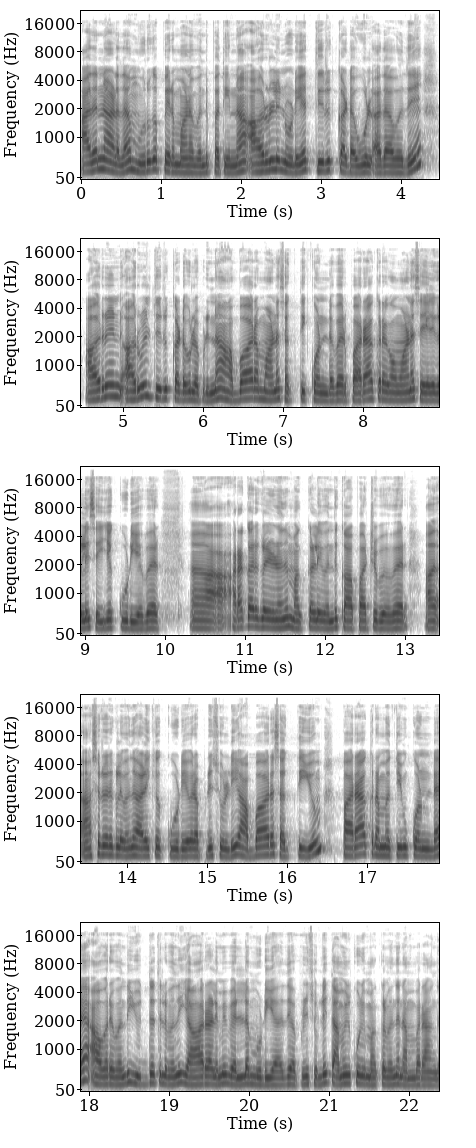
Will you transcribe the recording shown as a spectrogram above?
அதனால தான் முருகப்பெருமானை வந்து பார்த்திங்கன்னா அருளினுடைய திருக்கடவுள் அதாவது அருள் அருள் திருக்கடவுள் அப்படின்னா அபாரமான சக்தி கொண்டவர் பராக்கிரகமான செயல்களை செய்யக்கூடியவர் அரக்கர்களிடம் மக்களை வந்து காப்பாற்றுபவர் அசுரர்களை வந்து அழிக்கக்கூடியவர் அப்படின்னு சொல்லி அபார சக்தியும் பராக்கிரமத்தையும் கொண்ட அவரை வந்து யுத்தத்தில் வந்து யாராலுமே வெல்ல முடியாது அப்படின்னு சொல்லி தமிழ் குடி மக்கள் வந்து நம்புகிறாங்க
